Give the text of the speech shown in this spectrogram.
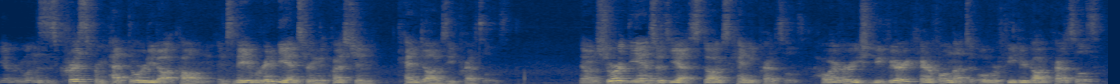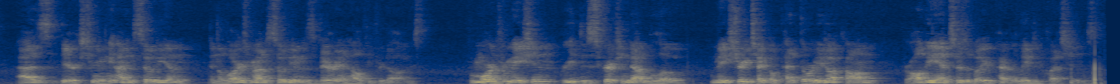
Hey everyone, this is Chris from Pethority.com, and today we're going to be answering the question, can dogs eat pretzels? Now in short, the answer is yes, dogs can eat pretzels. However, you should be very careful not to overfeed your dog pretzels, as they are extremely high in sodium, and a large amount of sodium is very unhealthy for dogs. For more information, read the description down below, and make sure you check out Pethority.com for all the answers about your pet-related questions.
